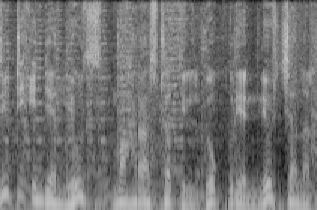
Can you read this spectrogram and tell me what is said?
City India news महाराष्ट्रातील लोकप्रिय news channel.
